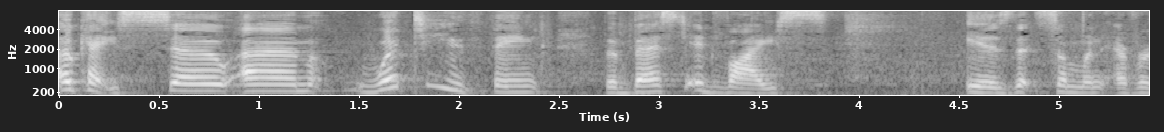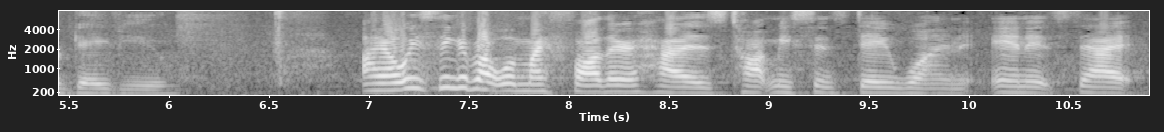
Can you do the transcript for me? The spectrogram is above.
Okay, so um, what do you think the best advice is that someone ever gave you? I always think about what my father has taught me since day one, and it's that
